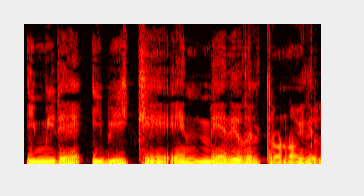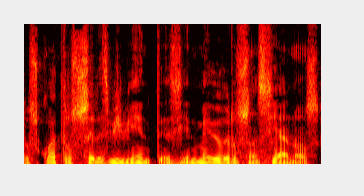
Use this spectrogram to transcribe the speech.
Y miré y vi que en medio del trono y de los cuatro seres vivientes y en medio de los ancianos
